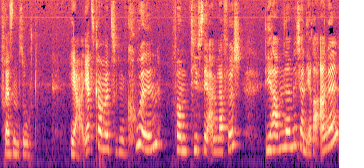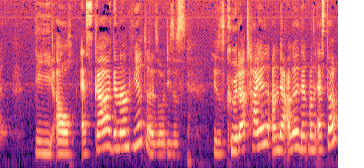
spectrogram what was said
Fressen sucht. Ja, jetzt kommen wir zum coolen vom Tiefseeanglerfisch. Die haben nämlich an ihrer Angel, die auch Eska genannt wird, also dieses, dieses Köderteil an der Angel nennt man Ester,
